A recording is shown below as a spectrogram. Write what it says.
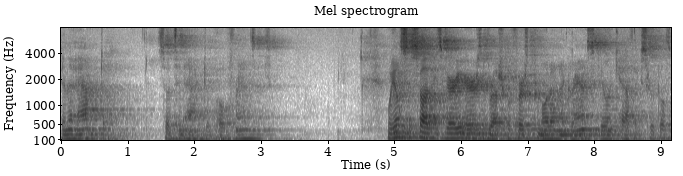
in the Acta. So it's an act of Pope Francis. We also saw these very errors of Russia were first promoted on a grand scale in Catholic circles,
